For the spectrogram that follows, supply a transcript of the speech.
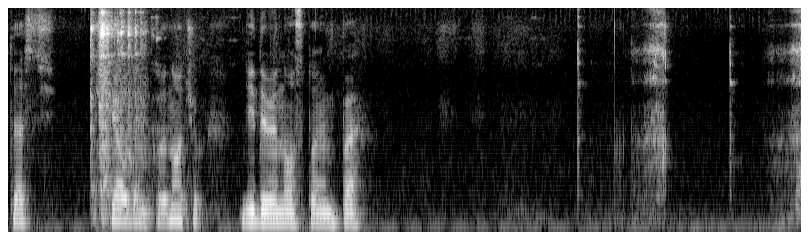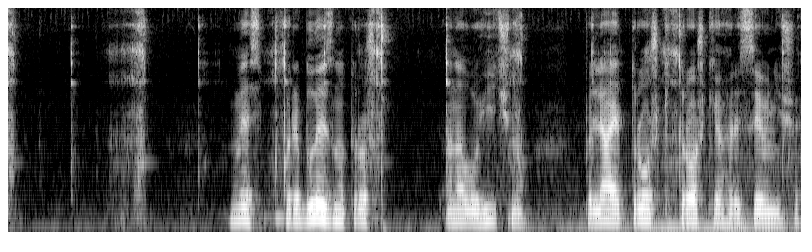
Тест ще один клиночок D90 МП. Десь приблизно трошки аналогічно. Пиляє трошки-трошки агресивніше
